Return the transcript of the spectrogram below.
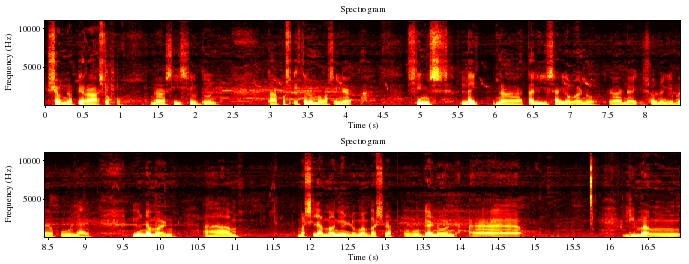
siyam na piraso ko na sisiw doon. Tapos ito naman kasi nga since light na talisa yung ano nanay so nag-iba yung kulay. Yun naman um, mas lamang yung lumabas na puro ganon ah, limang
